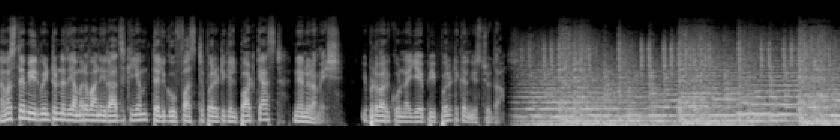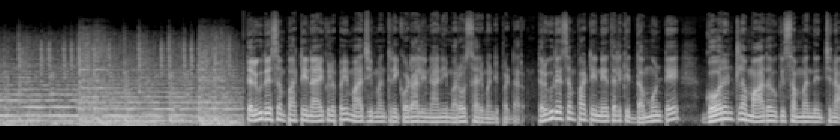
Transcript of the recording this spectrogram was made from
నమస్తే మీరు వింటున్నది అమరవాణి రాజకీయం తెలుగు ఫస్ట్ పొలిటికల్ పాడ్కాస్ట్. నేను రమేష్. ఇప్పటి వరకు ఉన్న ఏపీ పొలిటికల్ న్యూస్ చూద్దాం. తెలుగుదేశం పార్టీ నాయకులపై మాజీ మంత్రి కొడాలి నాని మరోసారి మండిపడ్డారు. తెలుగుదేశం పార్టీ నేతలకి దమ్ముంటే గోరంట్ల మాధవ్కి సంబంధించిన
